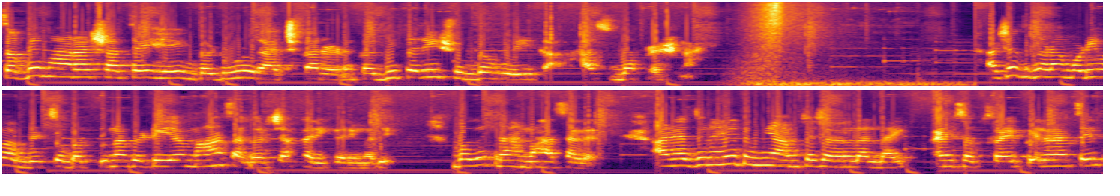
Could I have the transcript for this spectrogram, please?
सभ्य महाराष्ट्राचे हे गढूळ राजकारण कधीतरी शुद्ध होईल का? हा सुद्धा प्रश्न आहे. अशाच घडामोडी व अपडेट सोबत पुन्हा भेटूया महासागरच्या खरीखरीमध्ये. बघत राहा महासागर. आणि अजूनही तुम्ही आमच्या चॅनलला लाईक आणि सबस्क्राईब केलं नसेल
